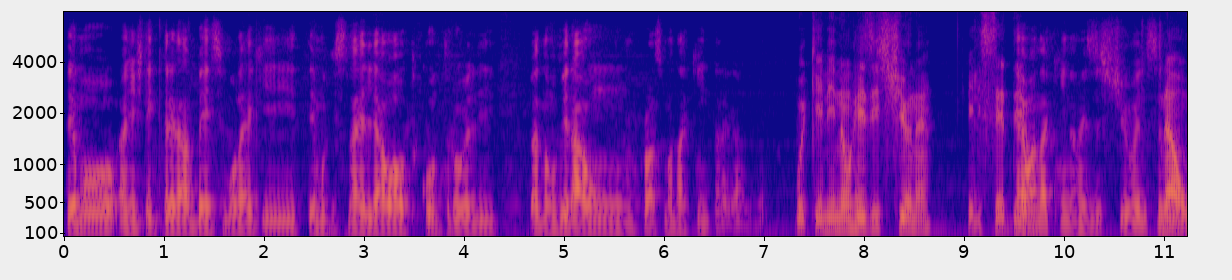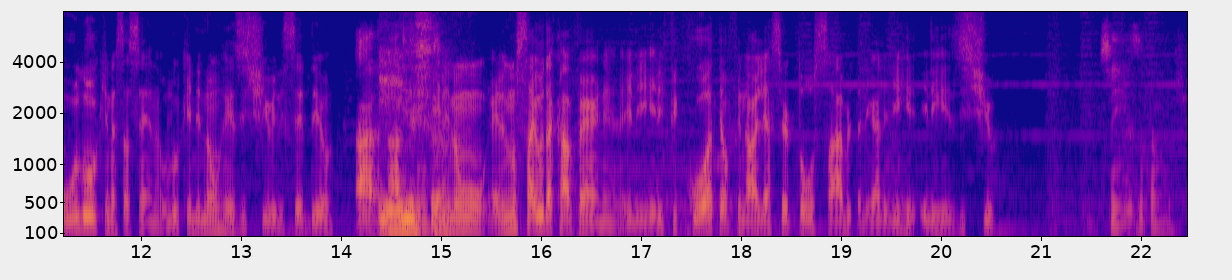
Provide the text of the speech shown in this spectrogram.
Temos, a gente tem que treinar bem esse moleque e temos que ensinar ele ao autocontrole pra não virar um próximo Anakin, tá ligado? Porque ele não resistiu, né? Ele É, cedeu. o Anakin não resistiu, ele cedeu. não, o Luke nessa cena. O Luke ele não resistiu, ele cedeu. Ah, Isso. Ele não, ele não saiu da caverna. Ele, ele ficou até o final, ele acertou o sabre, tá ligado? Ele, ele resistiu. Sim, exatamente.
